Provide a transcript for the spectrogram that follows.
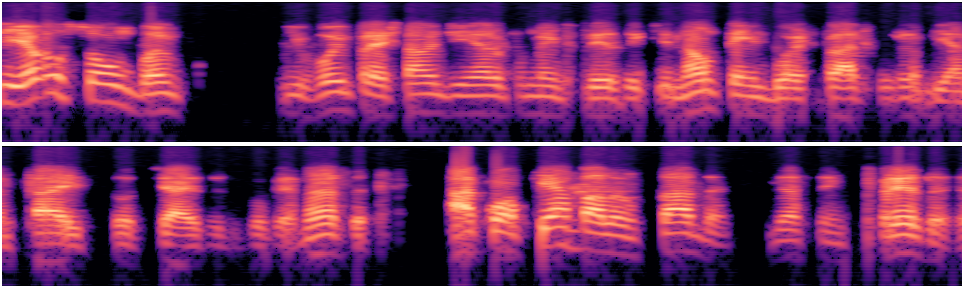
Se eu sou um banco e vou emprestar um dinheiro para uma empresa que não tem boas práticas ambientais, sociais ou de governança, a qualquer balançada dessa empresa,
